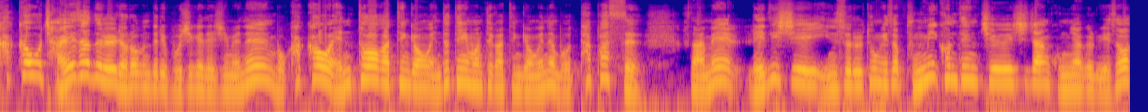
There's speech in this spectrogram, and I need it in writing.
카카오 자회사들을 여러분들이 보시게 되시면은 뭐 카카오 엔터 같은 경우 엔터테인먼트 같은 경우에는 뭐 타파스 그다음에 레디시의 인수를 통해서 북미 컨텐츠 시장 공략을 위해서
